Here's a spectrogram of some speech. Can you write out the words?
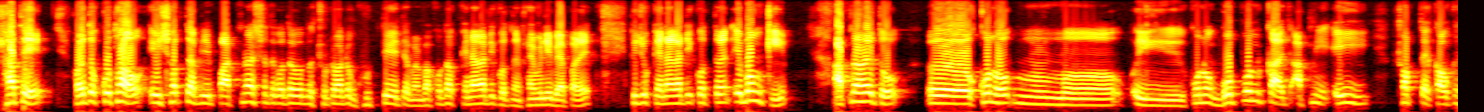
সাথে হয়তো কোথাও এই সপ্তাহে আপনি পার্টনারের সাথে কোথাও কোথাও ছোটোখাটো ঘুরতে যেতে পারেন বা কোথাও কেনাকাটি করতে পারেন ফ্যামিলির ব্যাপারে কিছু কেনাকাটি করতে পারেন এবং কি আপনার হয়তো কোনো ওই কোনো গোপন কাজ আপনি এই সপ্তাহে কাউকে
